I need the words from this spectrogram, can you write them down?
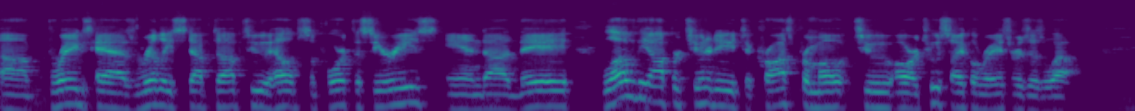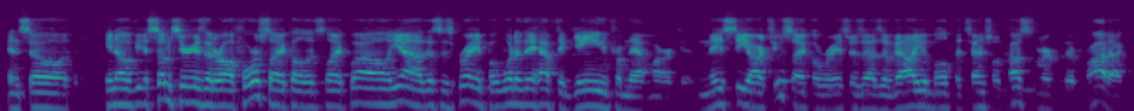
Uh, Briggs has really stepped up to help support the series, and uh, they love the opportunity to cross promote to our two cycle racers as well. And so, you know, if you, some series that are all four cycle, it's like, well, yeah, this is great, but what do they have to gain from that market? And they see our two cycle racers as a valuable potential customer for their product.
